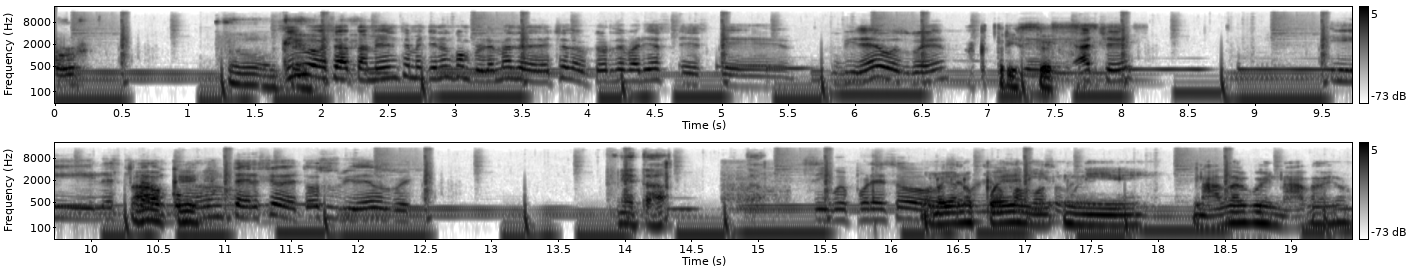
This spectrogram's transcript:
Oh. Sí, güey, o sea, también se metieron con problemas de derecho de autor de varias, este, videos, güey, de Actrices. H. Y les quitaron Ah, ok. como un tercio de todos sus videos, güey. Neta. Sí, güey, por eso. Bueno, ya no puede famoso, ni, güey. ni nada, güey, nada, yo.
